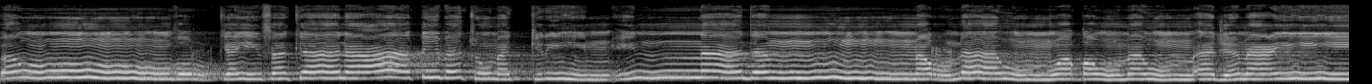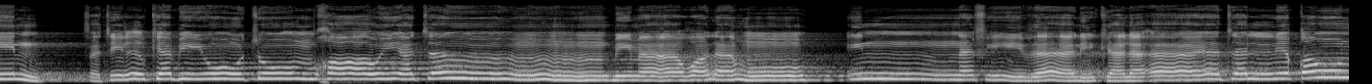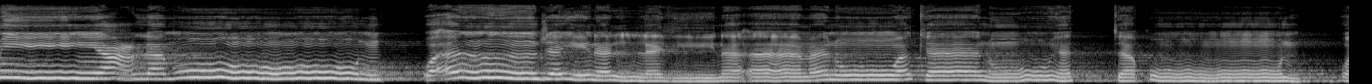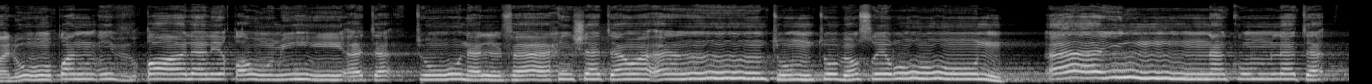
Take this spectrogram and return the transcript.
فانظر كيف كان عاقبة مكرهم. إنا دمرناهم وقومهم أجمعين. فتلك بيوتهم خاوية بما ظلموا. إن في ذلك لآية لقوم يعلمون. وأنجينا الذين آمنوا وكانوا يتقون ولوطا إذ قال لقومه أتأتون الفاحشة وأنتم تبصرون آئنكم لتأتون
